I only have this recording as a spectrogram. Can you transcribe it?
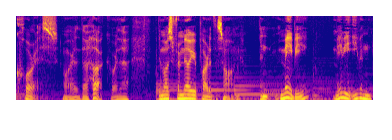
chorus or the hook or the the most familiar part of the song. And maybe maybe even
